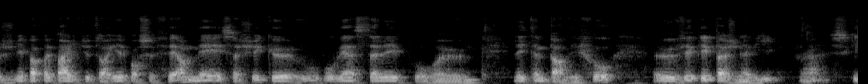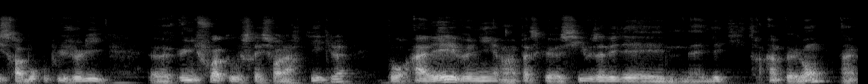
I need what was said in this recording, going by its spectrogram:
je n'ai pas préparé le tutoriel pour ce faire, mais sachez que vous pouvez installer pour les thèmes par défaut VP Page Navi, hein, ce qui sera beaucoup plus joli une fois que vous serez sur l'article aller et venir, hein, parce que si vous avez des, des titres un peu longs, hein,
